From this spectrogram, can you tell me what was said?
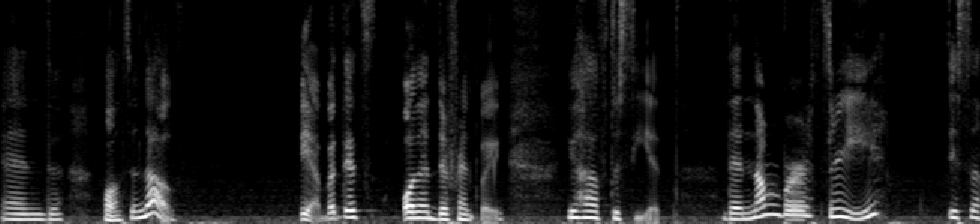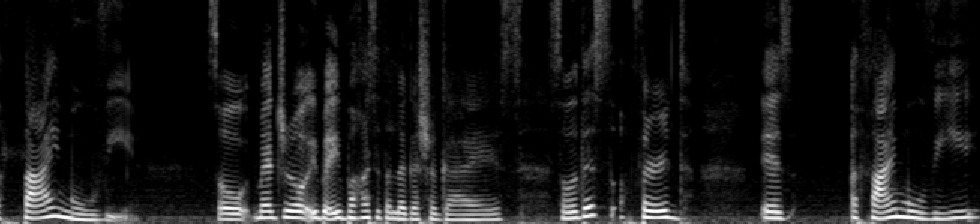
and falls in love. Yeah, but it's on a different way. You have to see it. Then number three is a Thai movie. So, medyo iba-iba kasi talaga siya, guys. So, this third is a Thai movie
